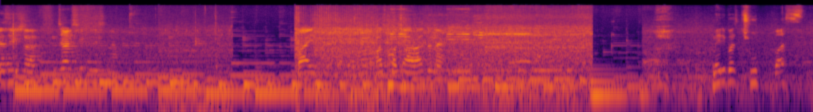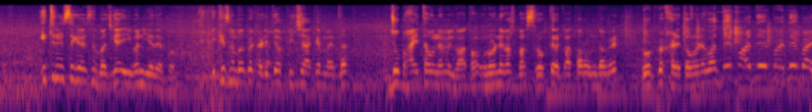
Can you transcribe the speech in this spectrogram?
जय श्री कृष्ण। जय श्री कृष्ण। भाई बस पहुँचा रहा तूने? मेरी बस छूट बस। इतने से की वजह से बच गया? इवन ये देखो इक्कीस नंबर पे खड़ी थी और पीछे आके मैं था जो भाई था उन्हें मिलवाता हूँ। उन्होंने बस बस रोक के रखा था और उन दबे रोड पे खड़े थे। उन्होंने बात दे भाई दे भाई दे भाई।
